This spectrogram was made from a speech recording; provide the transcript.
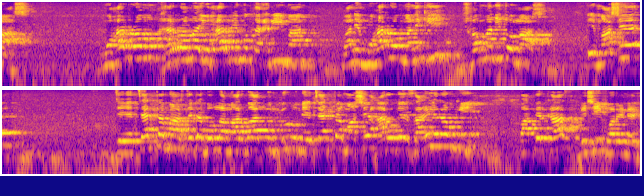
মাস। মুহাররম হাররমা ইউহারিমু তাহরিমান। মানে মুহাররম মানে কি? সম্মানিত মাস। এ মাসে যে চারটা মাস, যেটা বললাম, আরবাতুল হুরুম চারটা মাসে আরবের জাহিলেরাও কি? পাপের কাজ বেশি করে নেয়।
